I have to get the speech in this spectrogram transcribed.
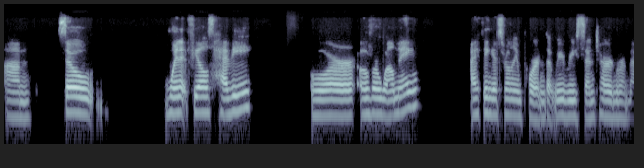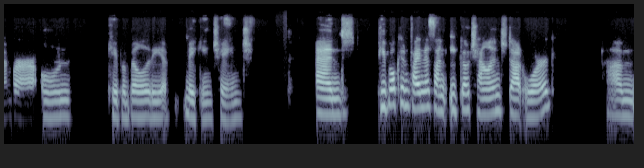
Um, so when it feels heavy or overwhelming, I think it's really important that we recenter and remember our own capability of making change. And people can find us on ecochallenge.org. Um,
